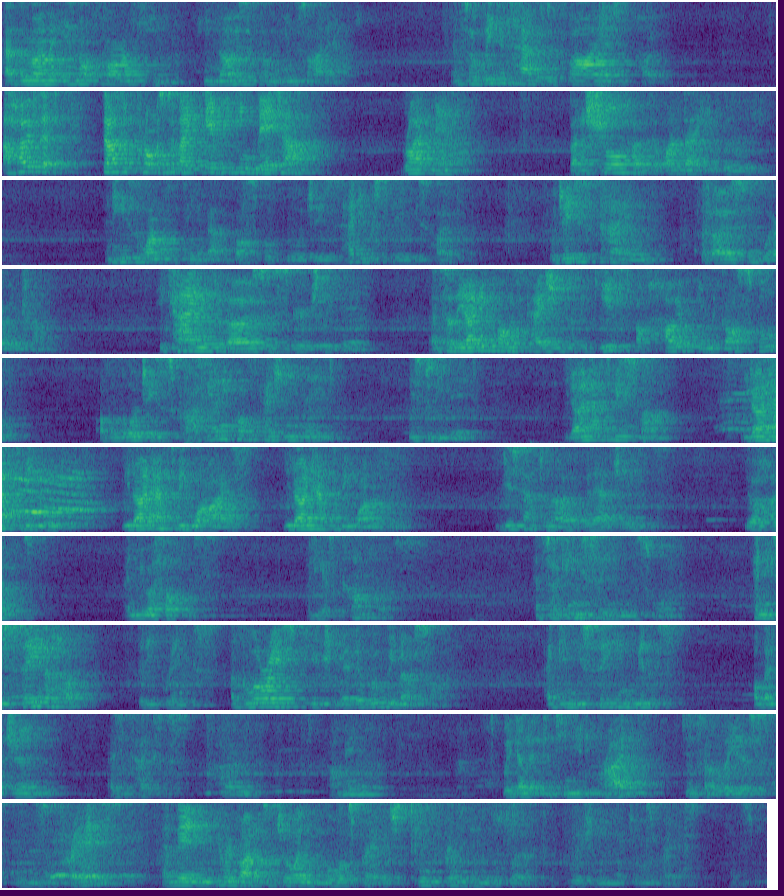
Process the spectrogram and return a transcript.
at the moment is not foreign to him. He knows it from the inside out. And so we can have a defiant hope. A hope that doesn't promise to make everything better right now, but a sure hope that one day it will be. And here's the wonderful thing about the gospel of the Lord Jesus. How do you receive this hope? Well, Jesus came for those who were in trouble. He came for those who were spiritually dead. And so the only qualification for the gift of hope in the gospel of the Lord Jesus Christ, the only qualification you need is to be dead. You don't have to be smart. You don't have to be good. You don't have to be wise. You don't have to be wonderful. You just have to know that without Jesus, you are hopeless and you are helpless. But He has come for us. And so, can you see Him this morning? Can you see the hope that He brings? A glorious future where there will be no sign. And can you see Him with us on that journey as He takes us home. Amen. We're going to continue to pray. Jim's going to lead us in some prayers. And then you're invited to join in the Lord's Prayer, which is printed in the booklet at the conclusion of Jim's prayers. Thanks, Jim.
